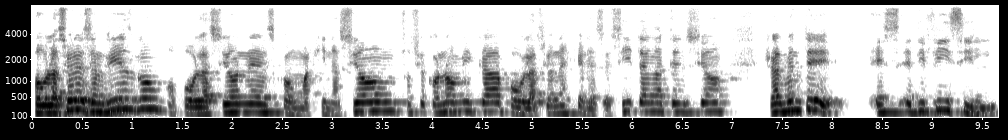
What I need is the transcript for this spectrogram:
Poblaciones en riesgo o poblaciones con marginación socioeconómica, poblaciones que necesitan atención. Realmente es, difícil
